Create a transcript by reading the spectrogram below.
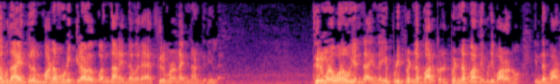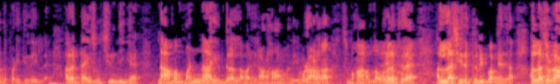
சமுதாயத்தில் மனம் முடிக்கிற அளவுக்கு வந்தானே தவிர திருமணம்னா என்னன்னு தெரியல. திருமண உறவு என்றா என்ன? எப்படி பெண்ணை பார்க்கணும்? பெண்ணை பார்த்து எப்படி வாழணும்? இந்த பாடத்தை படிக்கிறதே இல்லை. அதை தயவு சிந்திங்க. நாம மண்ணா இருந்தால் அல்ல மனிதன் அழகான மனிதன் எவ்வளவு அழகா சுபஹான் அல்ல உலகத்துல அல்லாஹ் செய்த பெரியப்பாங்க அல்லாஹ் சொல்றா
